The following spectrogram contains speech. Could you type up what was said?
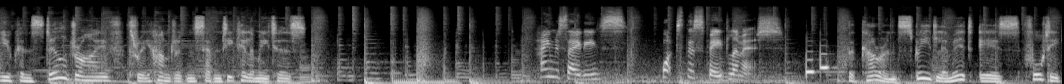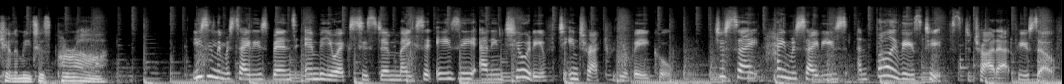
You can still drive 370 kilometres. Hey Mercedes, what's the speed limit? The current speed limit is 40 kilometres per hour. Using the Mercedes Benz MBUX system makes it easy and intuitive to interact with your vehicle. Just say, hey Mercedes, and follow these tips to try it out for yourself.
